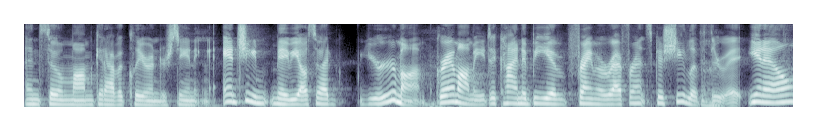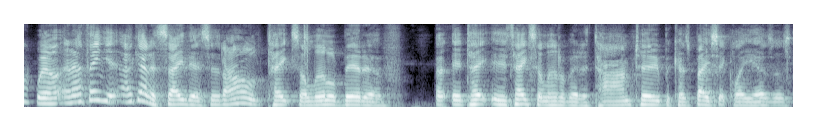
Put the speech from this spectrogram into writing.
And so mom could have a clear understanding. And she maybe also had your, mom, grandmommy to kind of be a frame of reference because she lived through it, you know? Well, and I think I got to say this: it all takes a little bit of uh, it. Ta- it takes a little bit of time too, because basically, as as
